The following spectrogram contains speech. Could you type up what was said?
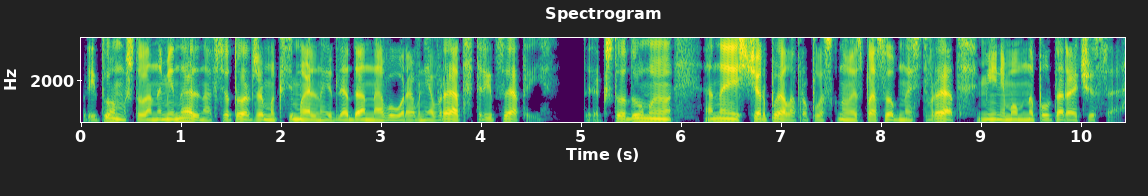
При том, что номинально все тот же максимальный для данного уровня врат — тридцатый. Так что, думаю, она исчерпала пропускную способность врат минимум на полтора часа,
